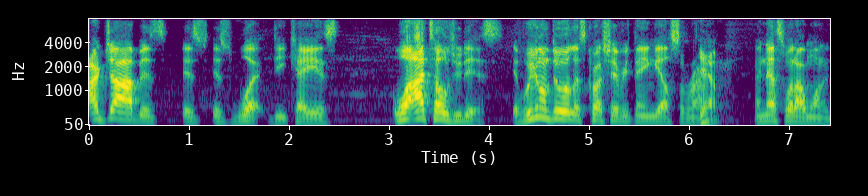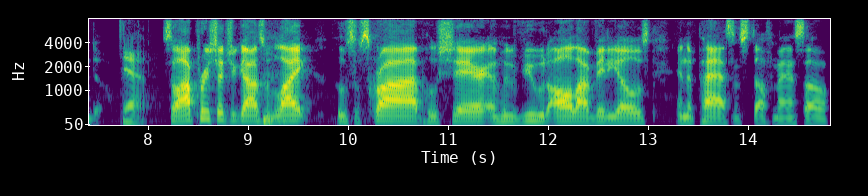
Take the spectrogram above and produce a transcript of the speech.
our job is is is what DK is. Well, I told you this. If we're gonna do it, let's crush everything else around. Yeah. And that's what I want to do. Yeah. So I appreciate you guys who like, who subscribe, who share, and who viewed all our videos in the past and stuff, man. So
